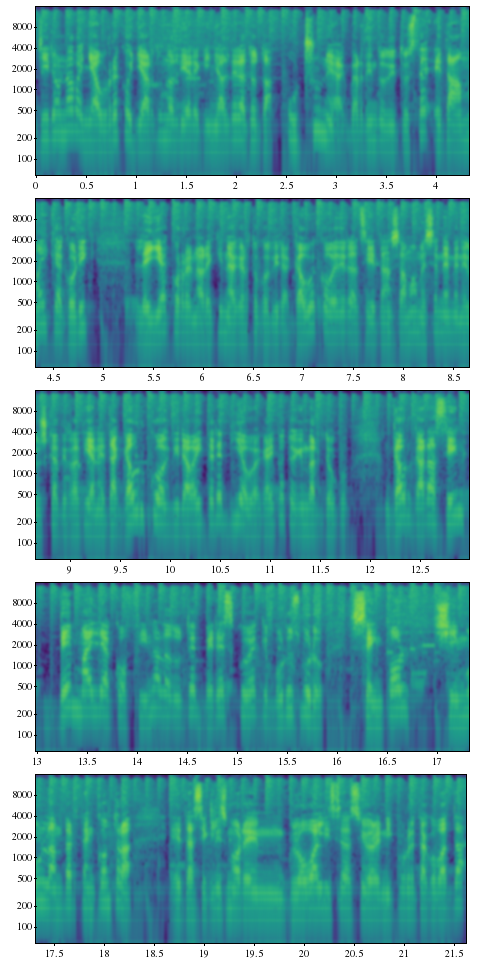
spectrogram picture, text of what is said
Girona, baina aurreko jardunaldiarekin alderatuta utsuneak berdindu dituzte eta amaikak horik lehiakorrenarekin agertuko dira. Gaueko bederatzietan sama mesen hemen Euskadi Ratian eta gaurkoak dira baitere bi hauek aipatu egin behar Gaur garazin, B mailako finala dute berezkoek buruzburu. Saint Paul, Shimun Lamberten kontra. Eta ziklismoaren globalizazioaren ikurretako bat da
